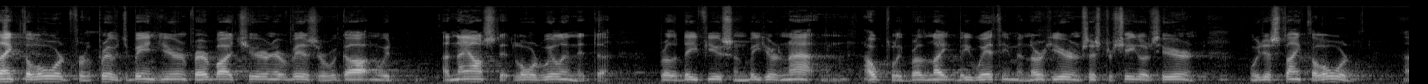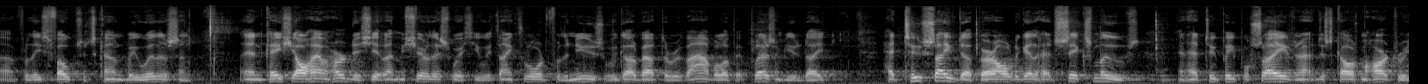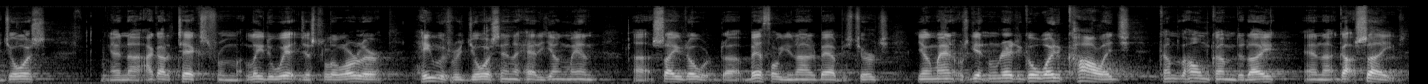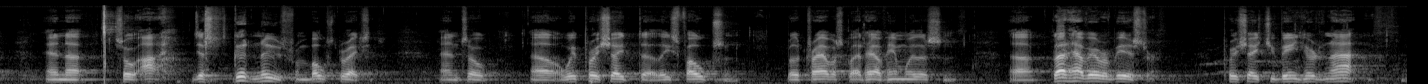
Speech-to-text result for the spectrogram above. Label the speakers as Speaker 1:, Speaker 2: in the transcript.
Speaker 1: thank the Lord for the privilege of being here and for everybody cheering, every visitor we got. And we announced that, Lord willing, that uh, Brother Dee Fuson be here tonight, and hopefully Brother Nate be with him, and they're here, and Sister Sheila's here. And we just thank the Lord uh, for these folks that's come to be with us. And, and in case y'all haven't heard this yet, let me share this with you. We thank the Lord for the news we got about the revival up at Pleasant View today. Had two saved up there altogether, had six moves, and had two people saved, and that just caused my heart to rejoice. And uh, I got a text from Lee DeWitt just a little earlier. He was rejoicing. I had a young man uh, saved over at uh, Bethel United Baptist Church. Young man that was getting ready to go away to college, come to the homecoming today, and uh, got saved. And uh, so I just good news from both directions. And so uh, we appreciate these folks and Brother Travis. Glad to have him with us, and glad to have every visitor. Appreciate you being here tonight.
